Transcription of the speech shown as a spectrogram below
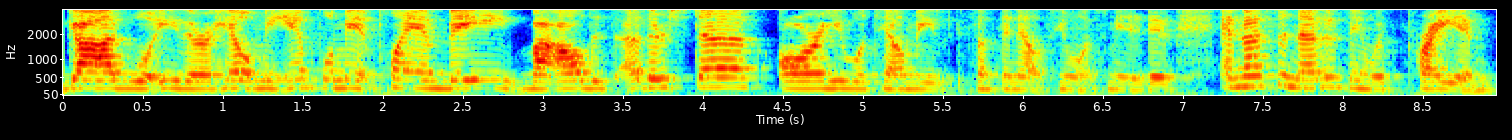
God will either help me implement plan B by all this other stuff, or He will tell me something else He wants me to do. And that's another thing with praying.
